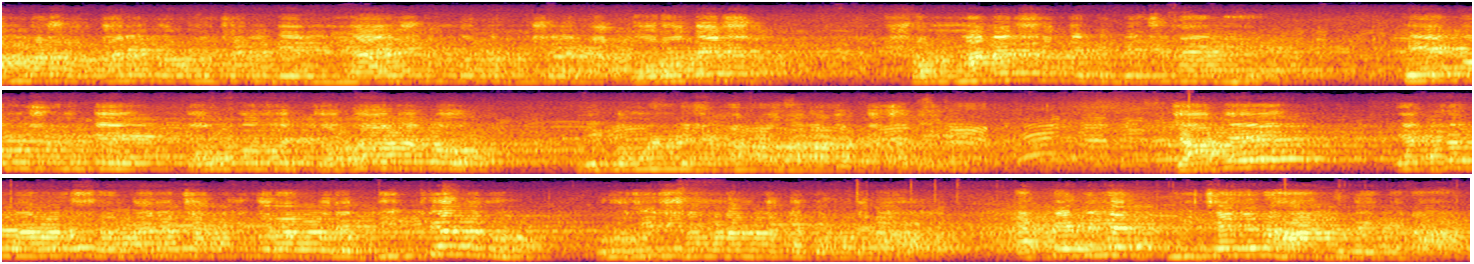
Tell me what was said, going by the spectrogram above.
আমরা সরকারি কর্মচারীদের ন্যায় ন্যায়সঙ্গত বিষয়টা দরদের সম্মানের সাথে বিবেচনায় নিয়ে পে কমিশনকে বলব যে যথাযথ রিকমেন্ডেশন আপনারা আমাদের কাছে দিন। যাতে একজন মানুষ সরকারি চাকরি করার পরে দ্বিতীয় কোনো রুজির সন্ধান তাকে করতে না হয়, আর টেবিলের নিচে যেন হাত ডুবাইতে না হয়।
